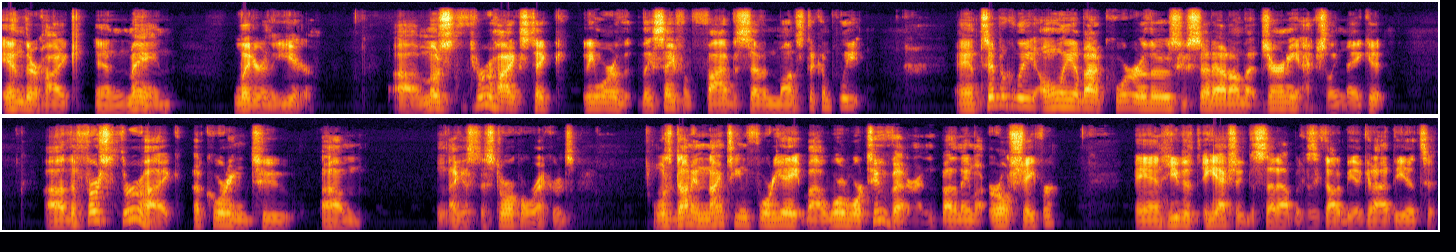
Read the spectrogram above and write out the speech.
end their hike in Maine later in the year. Uh, most through hikes take anywhere, they say, from five to seven months to complete. And typically, only about a quarter of those who set out on that journey actually make it. Uh, the first through hike, according to, um, I guess, historical records, was done in 1948 by a World War II veteran by the name of Earl Shaffer. And he did, he actually just set out because he thought it'd be a good idea to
